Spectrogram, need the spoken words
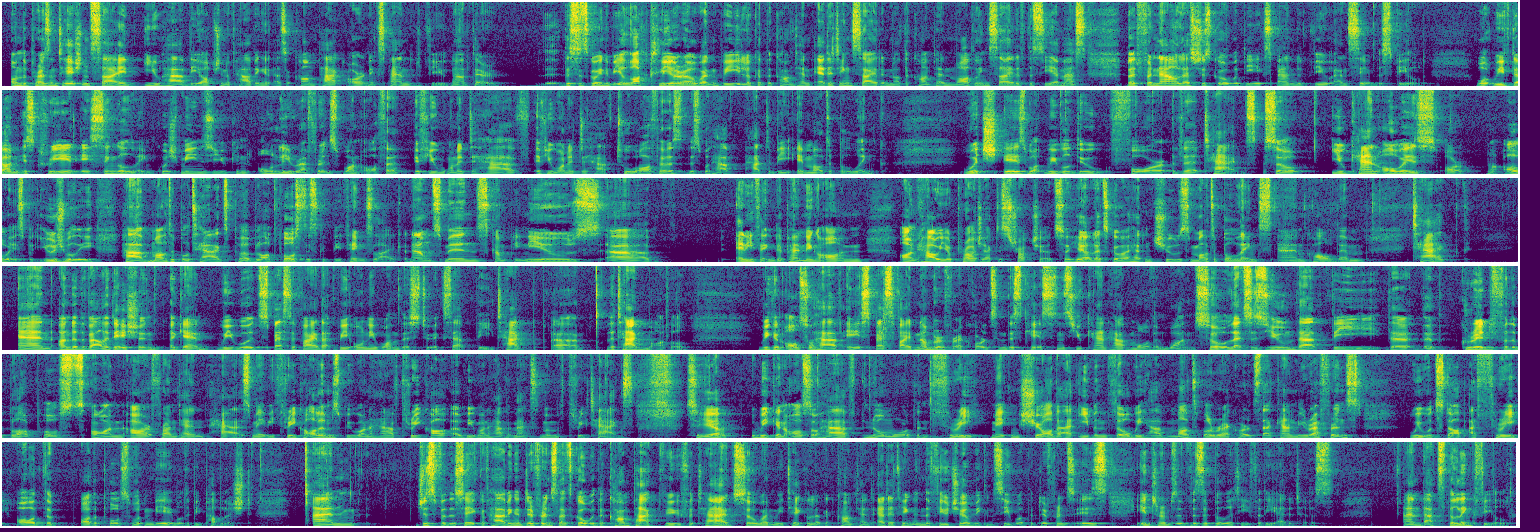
On the presentation side, you have the option of having it as a compact or an expanded view. Now, there, this is going to be a lot clearer when we look at the content editing side and not the content modeling side of the CMS. But for now, let's just go with the expanded view and save this field. What we've done is create a single link, which means you can only reference one author. If you wanted to have, if you wanted to have two authors, this would have had to be a multiple link, which is what we will do for the tags. So you can always, or not always, but usually have multiple tags per blog post. This could be things like announcements, company news, uh, anything depending on on how your project is structured. So here, let's go ahead and choose multiple links and call them tag. And under the validation, again, we would specify that we only want this to accept the tag, uh, the tag model. We can also have a specified number of records in this case, since you can have more than one. So let's assume that the, the, the grid for the blog posts on our front end has maybe three columns. We want to have three col uh, we want to have a maximum of three tags. So here we can also have no more than three, making sure that even though we have multiple records that can be referenced, we would stop at three or the or the post wouldn't be able to be published. And just for the sake of having a difference, let's go with the compact view for tags. So when we take a look at content editing in the future, we can see what the difference is in terms of visibility for the editors. And that's the link field.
